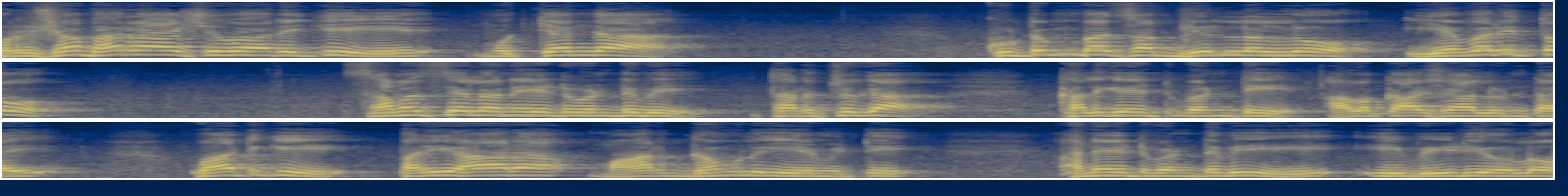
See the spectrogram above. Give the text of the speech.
వృషభ రాశి వారికి ముఖ్యంగా కుటుంబ సభ్యులలో ఎవరితో సమస్యలు అనేటువంటివి తరచుగా కలిగేటువంటి అవకాశాలు ఉంటాయి వాటికి పరిహార మార్గములు ఏమిటి అనేటువంటివి ఈ వీడియోలో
